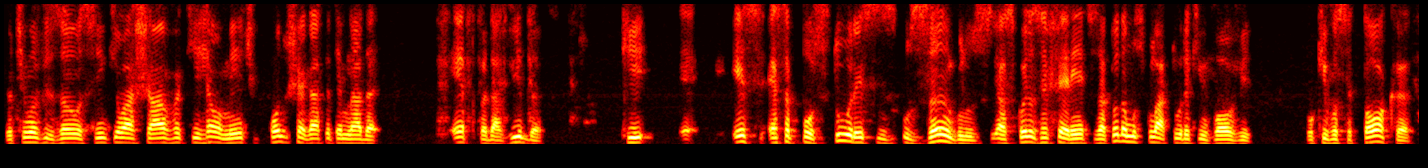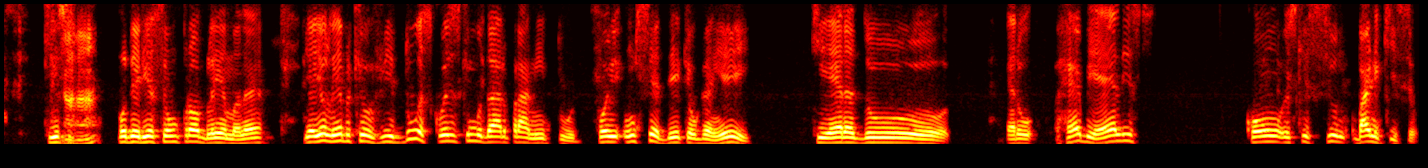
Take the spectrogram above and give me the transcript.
eu tinha uma visão assim que eu achava que realmente quando chegasse determinada época da vida, que é, esse, essa postura, esses os ângulos, as coisas referentes a toda a musculatura que envolve o que você toca, que isso uhum. poderia ser um problema, né? E aí eu lembro que eu vi duas coisas que mudaram para mim tudo. Foi um CD que eu ganhei, que era do era o Herbie Ellis com eu esqueci o Barney Kissel.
